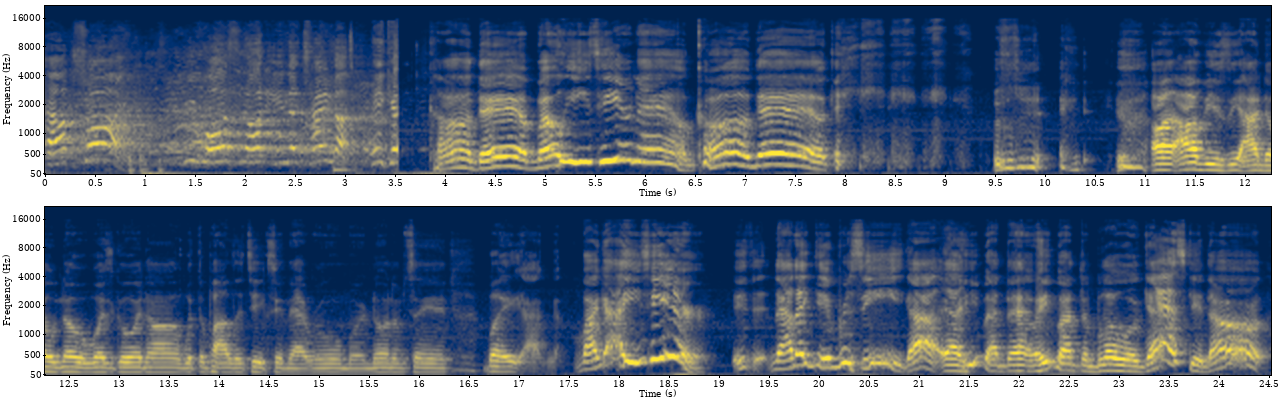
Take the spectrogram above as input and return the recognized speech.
outside. He was not in the chamber. He can Calm down, bro. He's here now. Calm down. Uh, obviously, I don't know what's going on with the politics in that room, or know what I'm saying. But uh, my guy, he's here. He's, now they can proceed. God, yeah, he about to have, he about to blow a gasket, dog.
